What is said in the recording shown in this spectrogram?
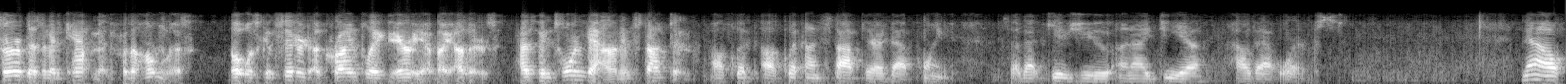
served as an encampment for the homeless, but was considered a crime-plagued area by others, has been torn down in Stockton. I'll click, I'll click on stop there at that point. So that gives you an idea how that works. Now,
